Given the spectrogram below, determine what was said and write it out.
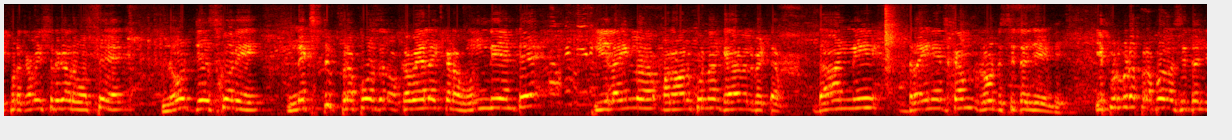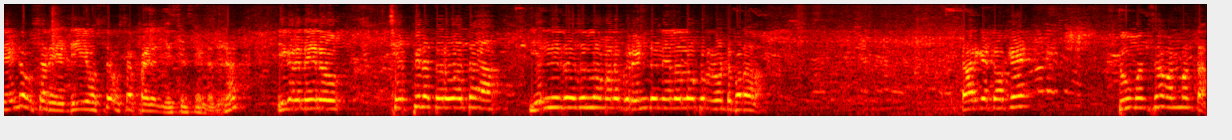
ఇప్పుడు కమిషనర్ గారు వస్తే నోట్ చేసుకొని నెక్స్ట్ ప్రపోజల్ ఒకవేళ ఇక్కడ ఉంది అంటే ఈ లైన్లో మనం అనుకున్నాం గ్రావెల్ పెట్టాం. దాన్ని డ్రైనేజ్ కమ్ రోడ్డు సిద్ధం చేయండి. ఇప్పుడు కూడా ప్రపోజల్ సిద్ధం చేయండి. ఒకసారి డిఈ వస్తే ఒకసారి ఫైనల్ చేసేసేయండి అది ఇక్కడ నేను చెప్పిన తర్వాత ఎన్ని రోజుల్లో మనకు రెండు నెలల లోపల రోడ్డు పడాలా? టార్గెట్ ఓకే టూ మంత్సా వన్ మంతా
